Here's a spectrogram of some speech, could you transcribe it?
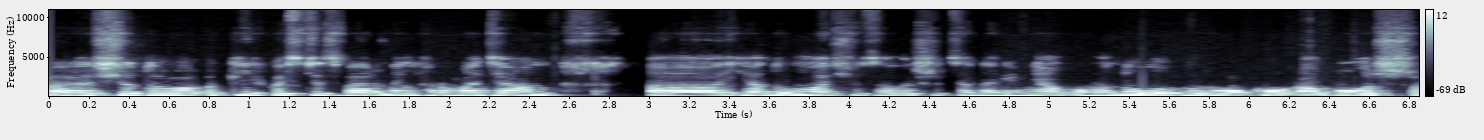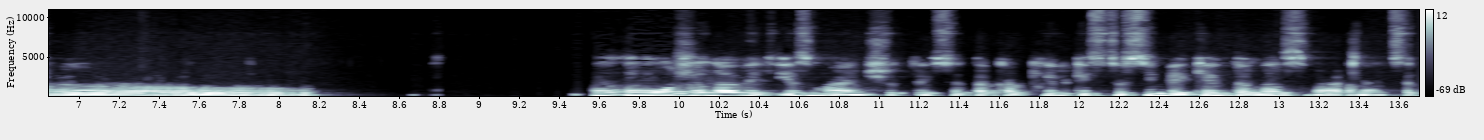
Е, Щодо кількості звернень громадян, е, я думаю, що залишиться на рівні або минулого року, або ж е, може навіть і зменшитися така кількість осіб, яких до нас звернеться.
